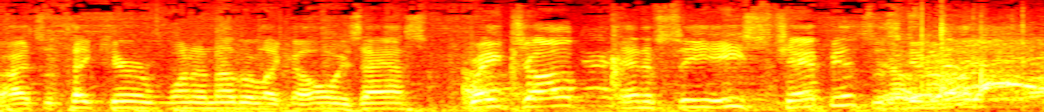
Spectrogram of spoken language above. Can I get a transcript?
All right, so take care of one another like I always ask. Great job, NFC East champions. Let's give it up.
